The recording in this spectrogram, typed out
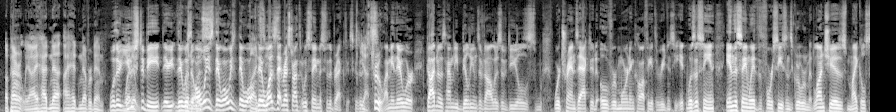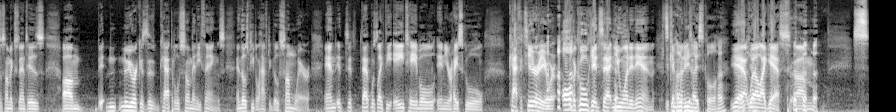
Apparently, I had ne- I had never been. Well, there used it- to be there. There was always there were always there, were, there was that restaurant that was famous for the breakfast because Yes. it's true. I mean, there were God knows how many billions of dollars of deals w- were transacted over morning coffee at the Regency. It was a scene in the same way that the Four Seasons Grill Room at lunch is, Michael's to some extent is. Um, New York is the capital of so many things, and those people have to go somewhere. And it, it that was like the A table in your high school cafeteria where all the cool kids sat and you wanted in. It's got to be high school, huh? yeah, Okay. well, I guess. Um, s-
